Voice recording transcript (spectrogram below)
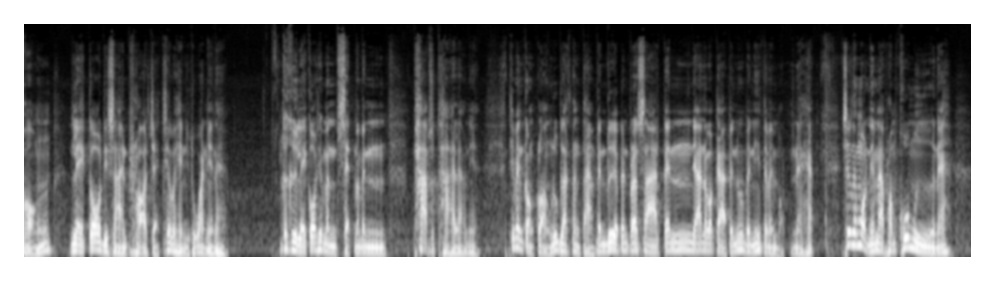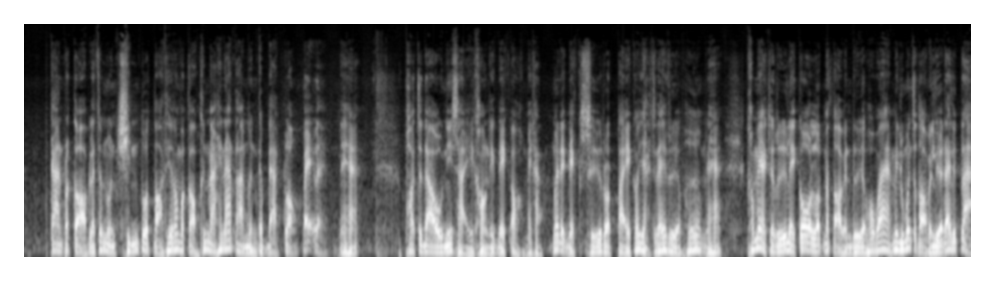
ของ Lego Design Project ที่เราเห็นอยู่ทุกวันนี้นะฮะก็คือเลโก้ที่มันเสร็จมาเป็นภาพสุดท้ายแล้วเนี่ยที่เป็นกล่องกล่องๆรูปลักษณ์ต่างๆ เป็นเรือเป็นปราสาทเป็นยานอวกาศเป็นนู่นเป็นนี่เต็มไปหมดนะฮะซึ่งทั้งหมดเนี่ยมาพร้อมคู่มือนะการประกอบและจำนวนชิ้นตัวต่อที่ต้องประกอบขึ้นมาให้หน้าตาเหมือนกับแบบกล่องเป๊ะเลยนะฮะ พอจะเดานิสัยของเด็กๆออกไหมครับ เมื่อเด็กๆ ซื้อรถไปก็อยากจะได้เรือเพิ่มนะฮะเขาไม่อยากจะรื้อเลโก้รถมาต่อเป็นเรือ เพราะว่าไม่รู้มันจะต่อเป็นเรือได้หรือเปล่า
